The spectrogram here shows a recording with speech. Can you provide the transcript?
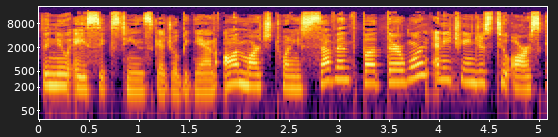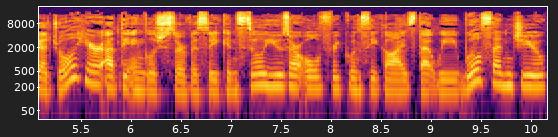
the new A16 schedule began on March 27th, but there weren't any changes to our schedule here at the English service, so you can still use our old frequency guides that we will send you,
